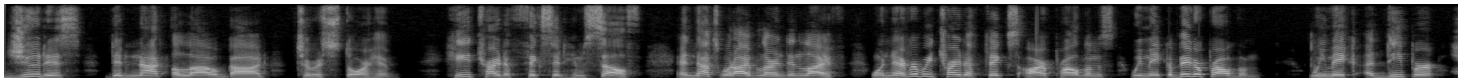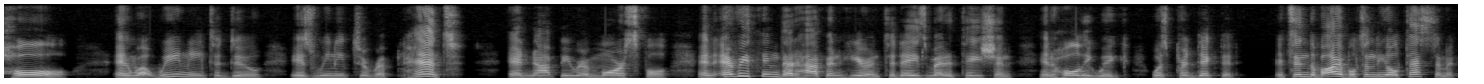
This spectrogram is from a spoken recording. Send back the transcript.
Judas did not allow God to restore him. He tried to fix it himself. And that's what I've learned in life. Whenever we try to fix our problems, we make a bigger problem we make a deeper hole. And what we need to do is we need to repent and not be remorseful. And everything that happened here in today's meditation in Holy Week was predicted. It's in the Bible, it's in the Old Testament,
